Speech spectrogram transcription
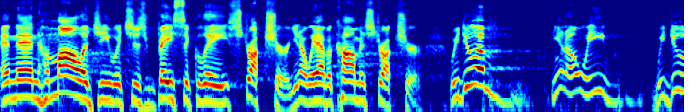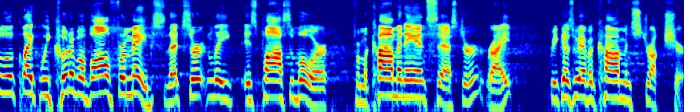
and then homology, which is basically structure. You know, we have a common structure. We do have, you know, we, we do look like we could have evolved from apes. That certainly is possible, or from a common ancestor, right? Because we have a common structure.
